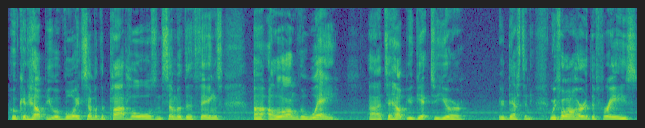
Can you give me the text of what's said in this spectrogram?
who can help you avoid some of the potholes and some of the things uh, along the way uh, to help you get to your your destiny. We've all heard the phrase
